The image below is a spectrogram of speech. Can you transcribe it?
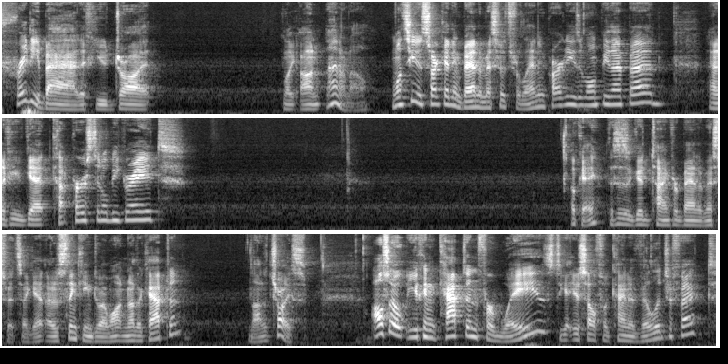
pretty bad if you draw it, like, on... I don't know. Once you start getting Band of Misfits for landing parties, it won't be that bad. And if you get cut purse, it'll be great. Okay, this is a good time for Band of Misfits, I get. I was thinking, do I want another captain? Not a choice. Also, you can captain for ways to get yourself a kind of village effect.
